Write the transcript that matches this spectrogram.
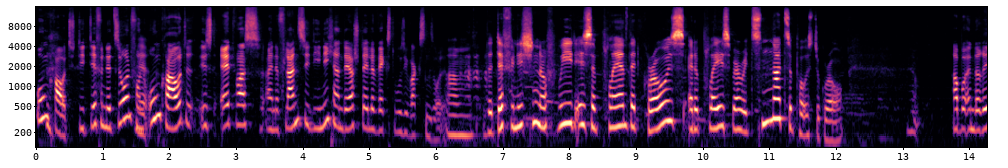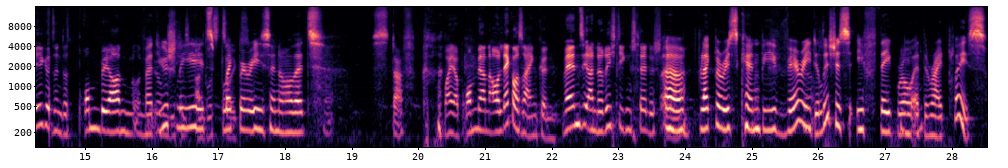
Unkraut. Die Definition von Ja. Unkraut ist etwas, eine Pflanze, die nicht an der Stelle wächst, wo sie wachsen soll. Um, the definition of weed is a plant that grows at a place where it's not supposed to grow. Aber in der Regel sind das Brombeeren und But usually it's Zeugs. blackberries and all that stuff. Wobei ja Brombeeren auch lecker sein können, wenn sie an der richtigen Stelle stehen. Uh, blackberries can be very delicious if they grow at the right place.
